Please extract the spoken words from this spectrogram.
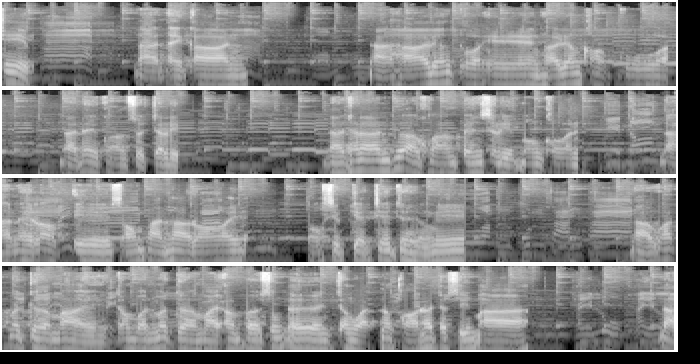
ชีพอ่าในการอ่าหาเรื่องตัวเอง หาเรื่องครอบครัวอ่าด้วยความสุจริตนะฉะนั้นเพื่อความเป็นสิริมงคลนะในรอบปี 2567 ที่จะถึงนี้นะวัดมะเกือใหม่ตำบลมะเกือใหม่อำเภอสุงเนิน จังหวัดนครราชสีมา นะ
